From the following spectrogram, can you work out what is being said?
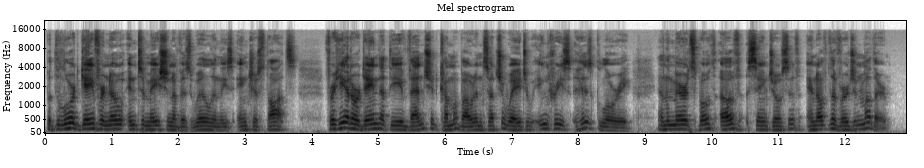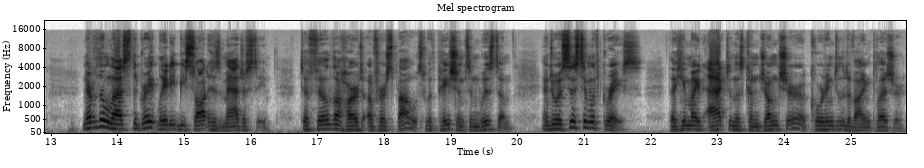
But the Lord gave her no intimation of his will in these anxious thoughts, for he had ordained that the event should come about in such a way to increase his glory and the merits both of Saint Joseph and of the Virgin Mother. Nevertheless, the great lady besought his majesty to fill the heart of her spouse with patience and wisdom, and to assist him with grace, that he might act in this conjuncture according to the divine pleasure.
